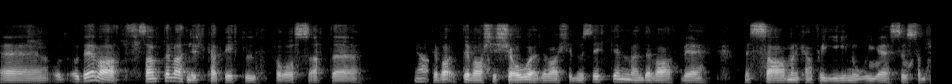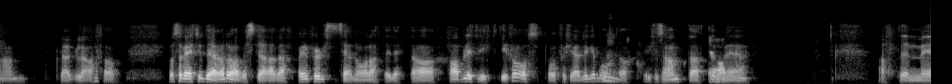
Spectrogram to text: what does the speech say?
Eh, og, og det, var, et- sant? det var et nytt kapittel for oss. at eh, Ja. det, var, det var ikke showet, det var ikke musikken, men det var at vi, vi sammen kan få gi noe Jesus som han blir glad for. Og så vet jo dere da, hvis dere har vært på Impuls til senere at dette har, har blitt viktig for oss på forskjellige måter. ikke sant? At Ja. vi at vi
